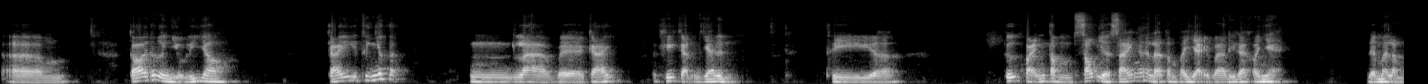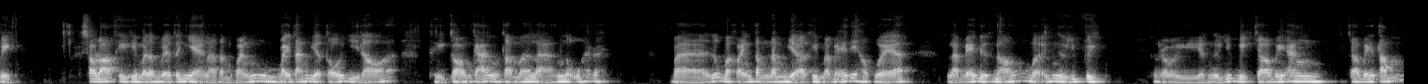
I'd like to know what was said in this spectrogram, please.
À, có rất là nhiều lý do. Cái thứ nhất á, ừ, là về cái khía cạnh gia đình. Thì uh, cứ khoảng tầm 6 giờ sáng á, là tâm phải dậy và đi ra khỏi nhà để mà làm việc. Sau đó thì khi mà tâm về tới nhà là tầm khoảng 7 8 giờ tối gì đó thì con cái của tâm á, là ngủ hết rồi. Và lúc mà khoảng tầm 5 giờ khi mà bé đi học về á là bé được đón bởi người giúp việc rồi người giúp việc cho bé ăn cho bé tắm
